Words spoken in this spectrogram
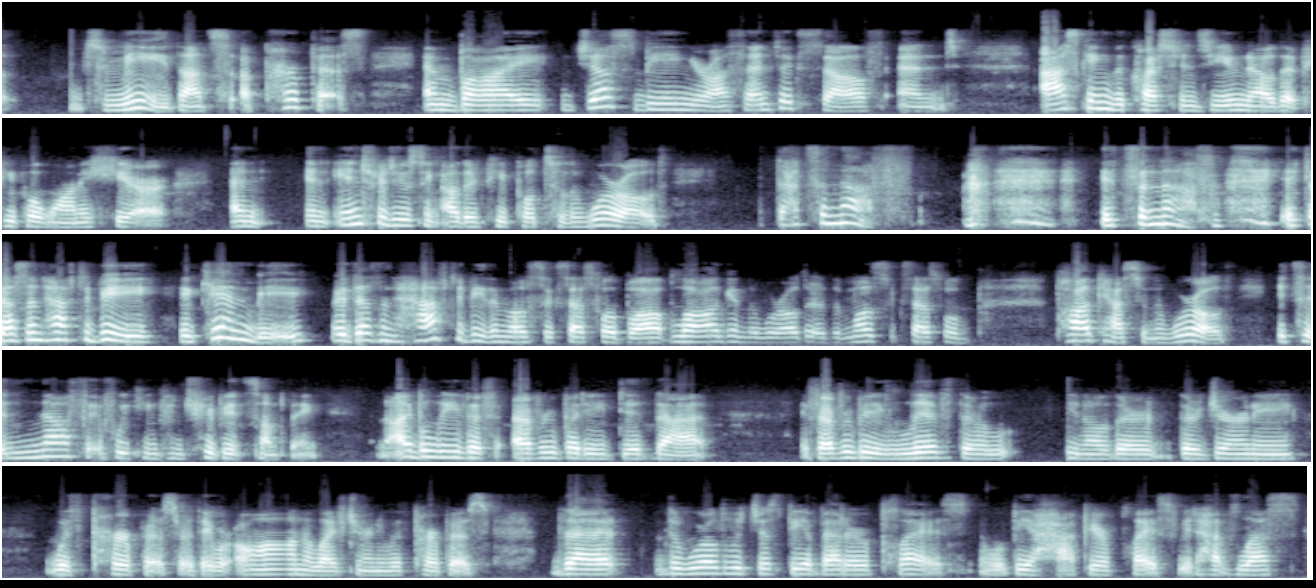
to me, that's a purpose. And by just being your authentic self and asking the questions you know that people want to hear and, and introducing other people to the world, that's enough. It's enough. It doesn't have to be, it can be, it doesn't have to be the most successful blog in the world or the most successful podcast in the world. It's enough if we can contribute something. And I believe if everybody did that, if everybody lived their, you know, their their journey with purpose, or they were on a life journey with purpose, that the world would just be a better place. It would be a happier place. We'd have less,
